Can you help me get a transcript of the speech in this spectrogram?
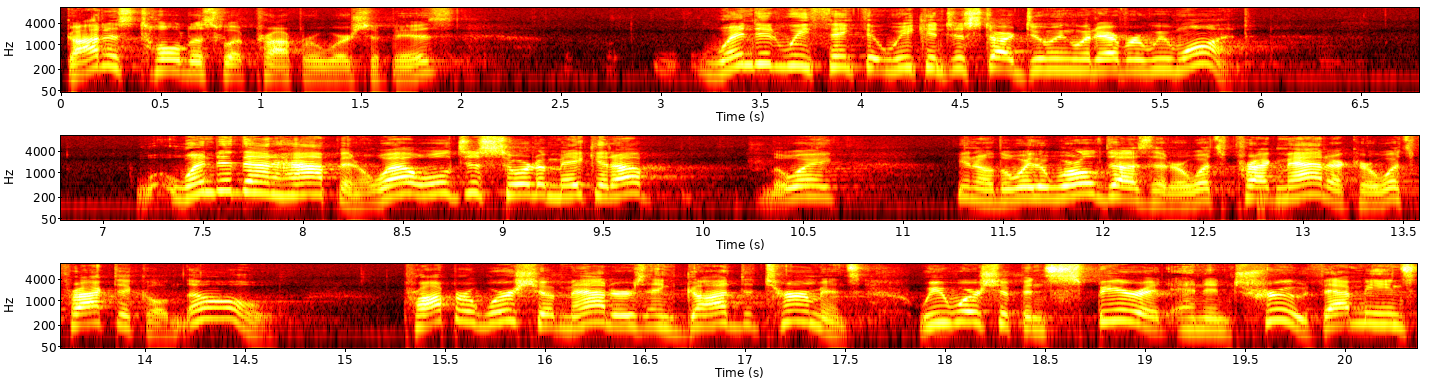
God has told us what proper worship is. When did we think that we can just start doing whatever we want? When did that happen? Well, we'll just sort of make it up the way, you know, the way the world does it or what's pragmatic or what's practical. No. Proper worship matters and God determines. We worship in spirit and in truth. That means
